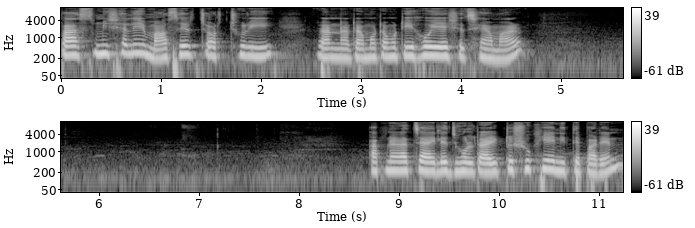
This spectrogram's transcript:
পাঁচমিশালি মাছের চচ্চড়ি রান্নাটা মোটামুটি হয়ে এসেছে আমার। আপনারা চাইলে ঝোলটা একটু শুকিয়ে নিতে পারেন।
